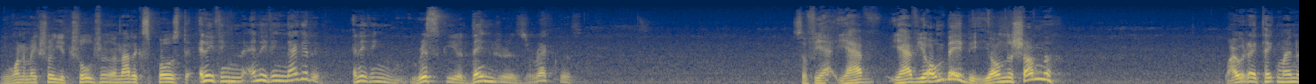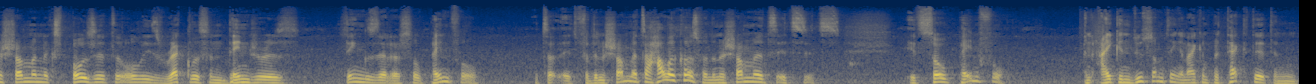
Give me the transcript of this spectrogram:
You want to make sure your children are not exposed to anything, anything negative, anything risky or dangerous or reckless. So if you, ha- you, have, you have your own baby, your own neshama, why would I take my neshama and expose it to all these reckless and dangerous things that are so painful? It's, a, it's for the neshama, it's a holocaust. For the neshama, it's, it's, it's, it's so painful. And I can do something and I can protect it and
